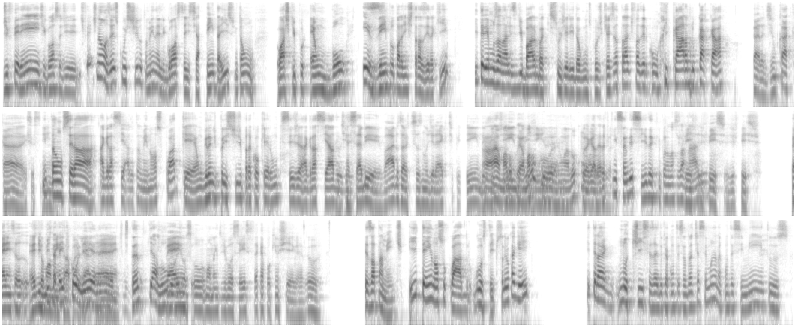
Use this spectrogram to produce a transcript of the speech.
diferente, gosta de. Diferente não, às vezes com estilo também, né? Ele gosta e se atenta a isso. Então, eu acho que é um bom exemplo para a gente trazer aqui. E teremos análise de barba que sugerida alguns podcasts atrás de fazer com o Ricardo Kaká, Cara, de um Kaká, isso sim. Então será agraciado também no nosso quadro, que é um grande prestígio para qualquer um que seja agraciado. A gente de... recebe vários artistas no direct pedindo. Ah, pedindo, é uma loucura, é uma loucura. É uma a galera loucura. fica ensandecida aqui por nossas difícil, análises. Difícil, difícil. Esperem seu, é difícil momento, até escolher, né? É, de tanto que a lua. Esperem o, o momento de vocês, que daqui a pouquinho chega, viu? Exatamente. E tem o nosso quadro Gostei, Pistolei, Eu Caguei, e terá notícias aí do que aconteceu durante a semana, acontecimentos,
